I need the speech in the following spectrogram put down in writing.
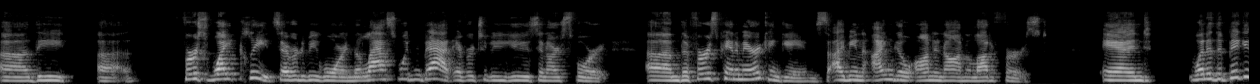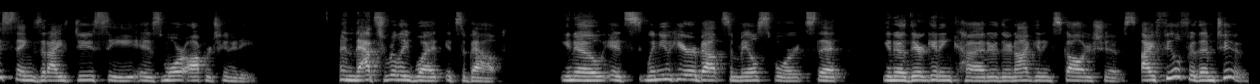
uh, the uh, first white cleats ever to be worn, the last wooden bat ever to be used in our sport, um, the first Pan American Games. I mean, I can go on and on, a lot of first. And one of the biggest things that I do see is more opportunity. And that's really what it's about. You know, it's when you hear about some male sports that, you know, they're getting cut or they're not getting scholarships, I feel for them too,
